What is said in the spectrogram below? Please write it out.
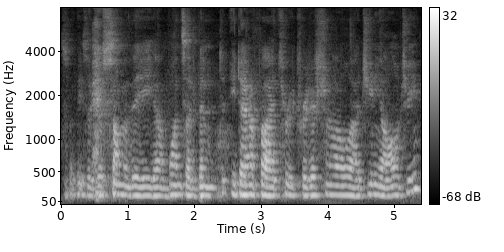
So these are just some of the um, ones that have been identified through traditional uh, genealogy.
